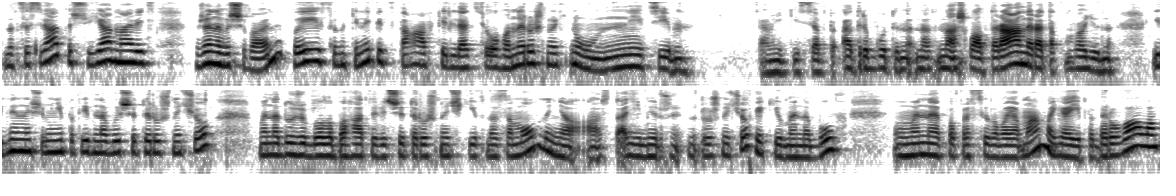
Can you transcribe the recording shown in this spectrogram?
на це свято, що я навіть вже не вишиваю ні писанки, ні підставки для цього, ні рушну, ну, ні ці там якісь атрибути на, на, на шквалт ранера, так подібне. Єдине, що мені потрібно вишити рушничок. У мене дуже було багато відшито рушничків на замовлення, а останній мій рушничок, який у мене був, у мене попросила моя мама, я їй подарувала.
